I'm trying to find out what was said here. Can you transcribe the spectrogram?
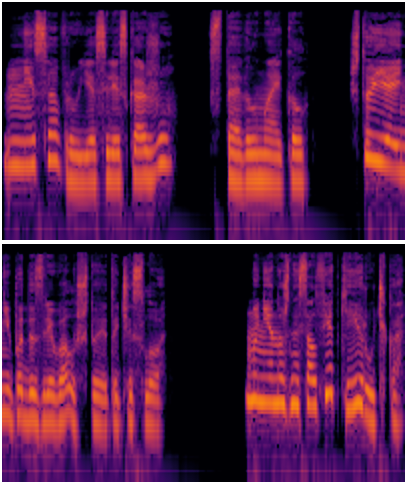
«Не совру, если скажу», — вставил Майкл, «что я и не подозревал, что это число». «Мне нужны салфетки и ручка».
